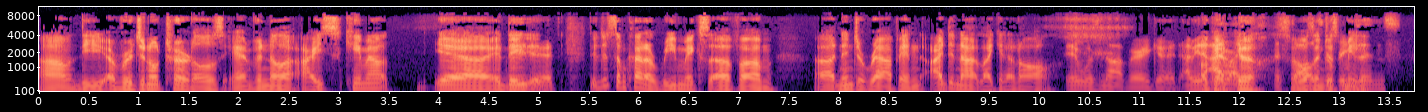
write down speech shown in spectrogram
um, the original Turtles and Vanilla Ice came out yeah, and they they did. they did some kind of remix of um uh, Ninja Rap, and I did not like it at all. It was not very good. I mean, okay, I like it wasn't just reasons, me.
